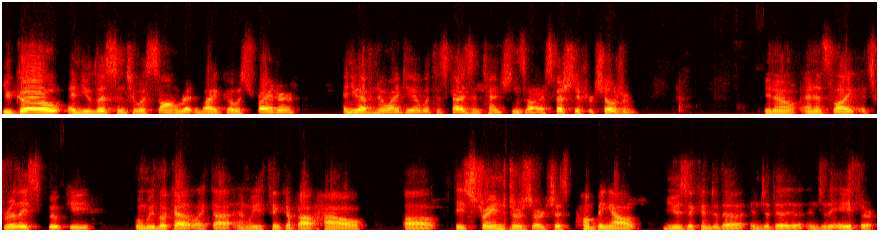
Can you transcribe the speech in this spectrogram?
you go and you listen to a song written by a ghostwriter and you have no idea what this guy's intentions are especially for children you know and it's like it's really spooky when we look at it like that and we think about how uh, these strangers are just pumping out music into the into the into the aether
